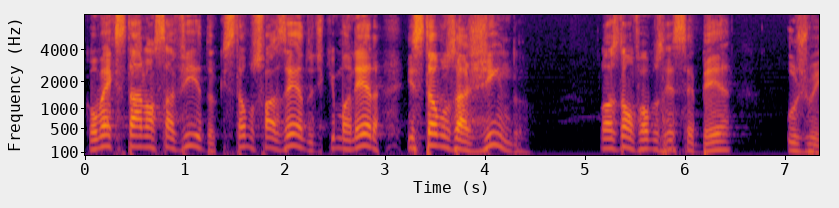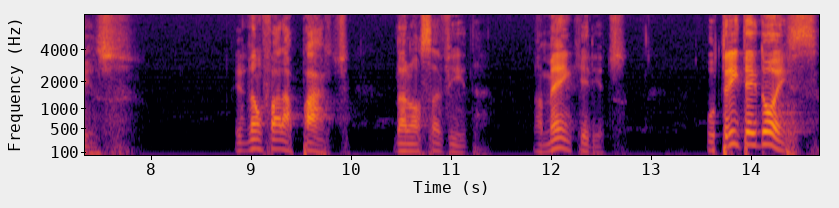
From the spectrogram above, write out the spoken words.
como é que está a nossa vida, o que estamos fazendo, de que maneira estamos agindo, nós não vamos receber o juízo. Ele não fará parte da nossa vida. Amém, queridos? O 32.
